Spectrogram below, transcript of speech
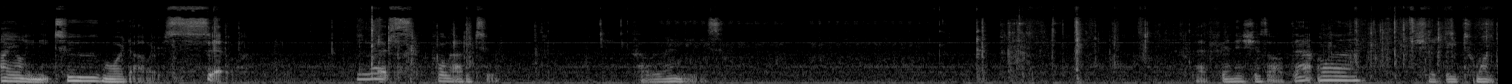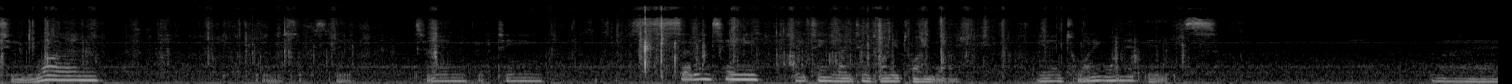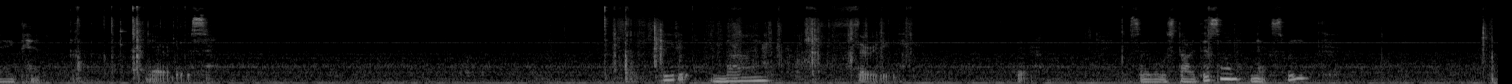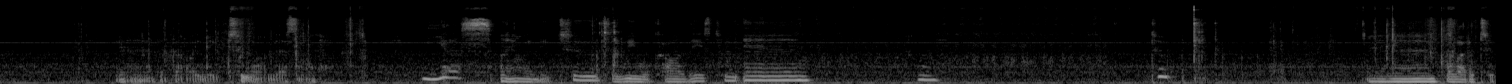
I only need two more dollars. So let's pull out a two. Color in these. That finishes off that one. Should be 21. 10, 15, 17, 18, 19, 20, 21. And 21 it is. My pen. There it is. Completed 930. So we'll start this one next week. And I think I only need two on this one. Yes, I only need two, so we will color these two in. One, two. And pull out a two.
